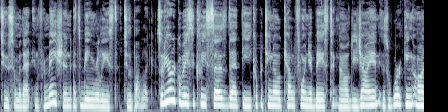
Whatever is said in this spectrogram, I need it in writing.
to some of that information that's being released to the public. So the article basically says that the Cupertino, California based technology giant is working on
